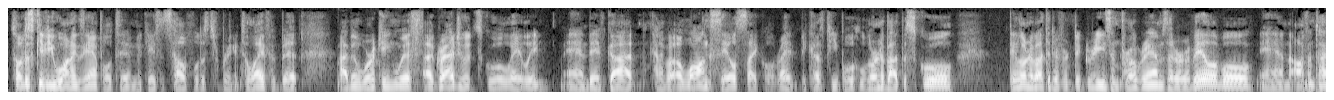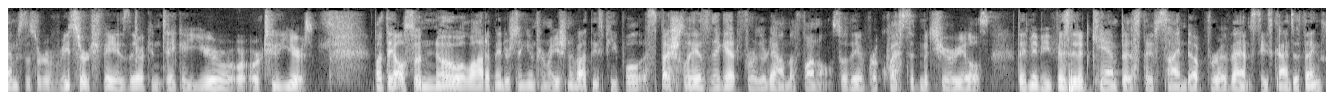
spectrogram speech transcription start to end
So I'll just give you one example, Tim, in case it's helpful just to bring it to life a bit. I've been working with a graduate school lately, and they've got kind of a long sales cycle, right? Because people who learn about the school, they learn about the different degrees and programs that are available, and oftentimes the sort of research phase there can take a year or, or, two years. But they also know a lot of interesting information about these people, especially as they get further down the funnel. So they've requested materials, they've maybe visited campus, they've signed up for events, these kinds of things.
